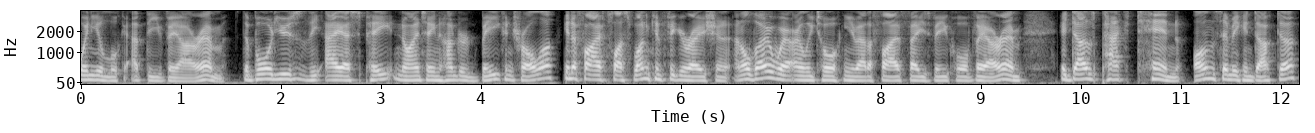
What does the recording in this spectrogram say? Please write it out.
when you look at the VRM. The board uses the ASP1900B controller in a 5 plus 1 configuration, and although we're only talking about a 5 phase V-Core VRM, it does pack 10 on semiconductor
